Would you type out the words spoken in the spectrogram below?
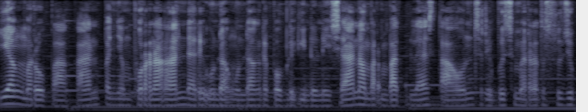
yang merupakan penyempurnaan dari Undang-Undang Republik Indonesia Nomor 14 Tahun 1970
